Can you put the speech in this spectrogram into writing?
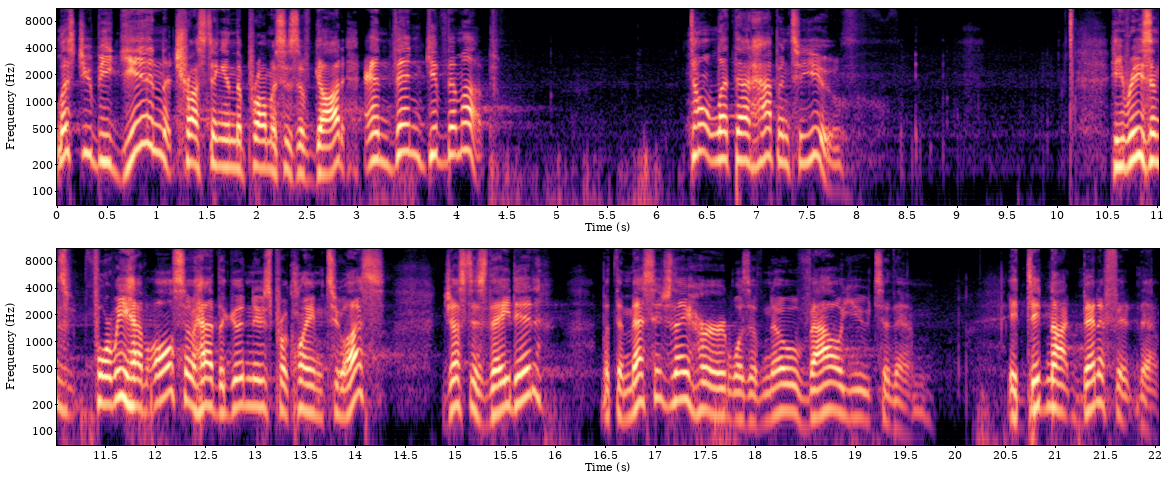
lest you begin trusting in the promises of God and then give them up. Don't let that happen to you. He reasons, for we have also had the good news proclaimed to us, just as they did. But the message they heard was of no value to them. It did not benefit them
